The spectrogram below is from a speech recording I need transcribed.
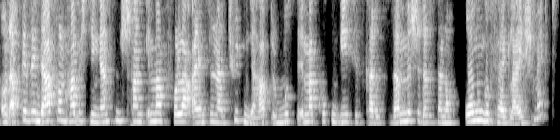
Und abgesehen davon habe ich den ganzen Schrank immer voller einzelner Tüten gehabt und musste immer gucken, wie ich es jetzt gerade zusammenmische, dass es dann auch ungefähr gleich schmeckt.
